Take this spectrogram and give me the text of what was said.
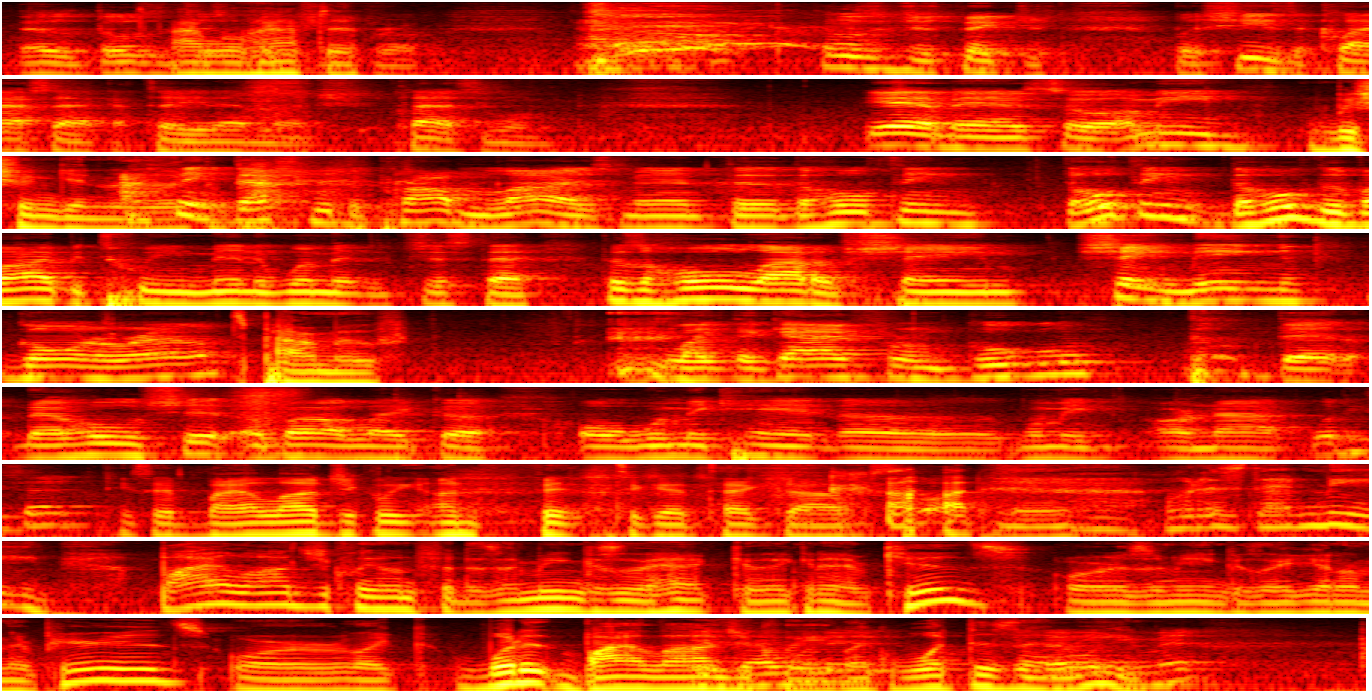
Those, those are just I will have pictures, bro. those are just pictures, but she's a class act. I tell you that much. Classy woman. Yeah, man. So I mean, we shouldn't get into I think that's where the problem lies, man. The the whole thing, the whole thing, the whole divide between men and women is just that there's a whole lot of shame, shaming going around. it's a power move. Like the guy from Google, that that whole shit about like, uh, oh, women can't, uh, women are not. What he said? He said biologically unfit to get tech jobs. Man. What does that mean? Biologically unfit? Does that mean because they ha- they can have kids, or does it mean because they get on their periods, or like what is Is that biologically? it- like what does is that, mean? meant?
